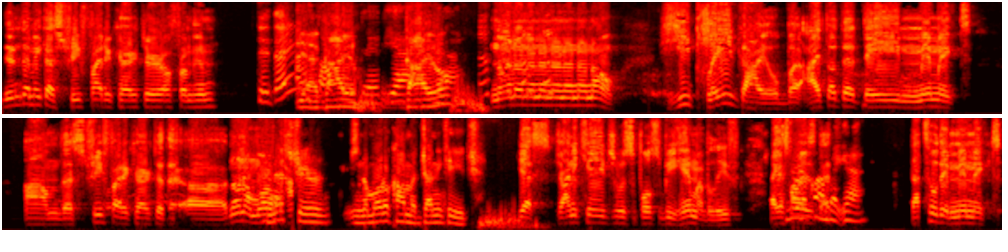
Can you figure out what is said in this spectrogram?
didn't they make that Street Fighter character from him? Did they? Yeah, I they Gaio. Yeah, Gaio? yeah. No, no, no, no, no, no, no, no. He played Guile, but I thought that they mimicked um the Street Fighter character. That, uh, no, no, more. Next year, in the Mortal Kombat, Johnny Cage. Yes, Johnny Cage was supposed to be him, I believe. Like as far Mortal as that, Kombat, yeah. that's who they mimicked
